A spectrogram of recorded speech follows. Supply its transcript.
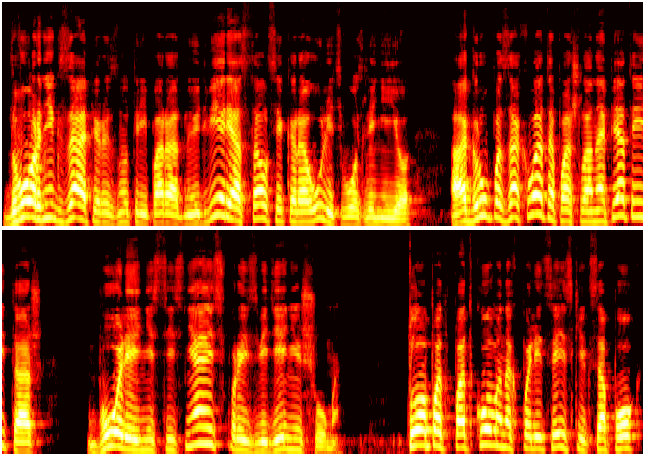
Дворник запер изнутри парадную дверь и остался караулить возле нее, а группа захвата пошла на пятый этаж, более не стесняясь в произведении шума. Топот подкованных полицейских сапог,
